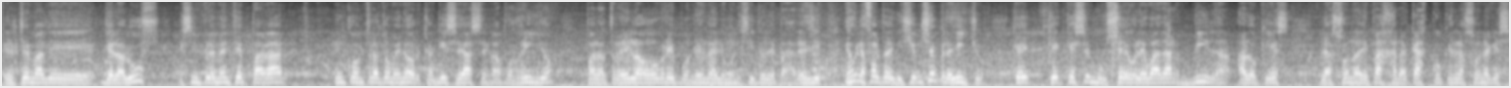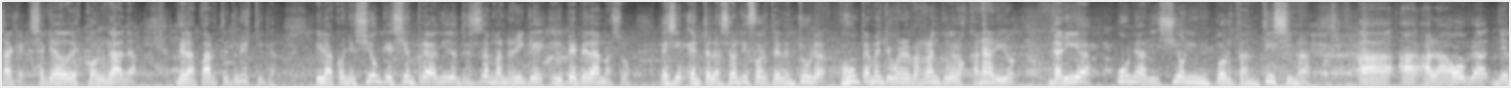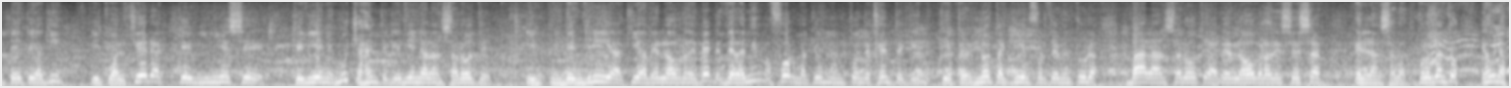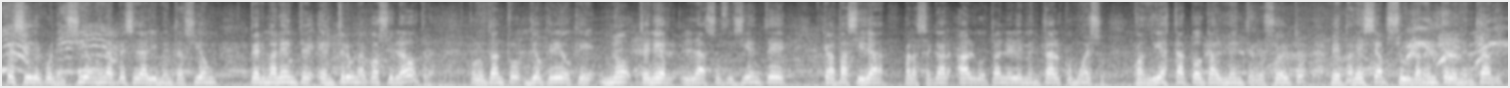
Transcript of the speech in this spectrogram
el tema de, de la luz y simplemente pagar un contrato menor que aquí se hacen a porrillo para traer la obra y ponerla en el municipio de Pájara. Es decir, es una falta de visión. Siempre he dicho que, ese museo le va a dar vida a lo que es la zona de Pájara Casco, que es la zona que se ha, quedado descolgada de la parte turística. Y la conexión que siempre ha habido entre César Manrique y Pepe Damaso, es decir, entre la Lanzarote y Fuerteventura, conjuntamente con el Barranco de los Canarios, daría una visión importantísima a, la obra de Pepe aquí y cualquiera que viniese, que viene, mucha gente que viene a Lanzarote y vendría aquí a ver la obra de Pepe, de la misma forma que un montón de gente que, que pernota aquí en Fuerteventura va a Lanzarote a ver la obra de César en Lanzarote. Por lo tanto, es una especie de conexión, una especie de alimentación permanente entre una cosa y la otra. Por lo tanto, yo creo que no tener la suficiente capacidad para sacar algo tan elemental como eso, cuando ya está totalmente resuelto, me parece absolutamente lamentable.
